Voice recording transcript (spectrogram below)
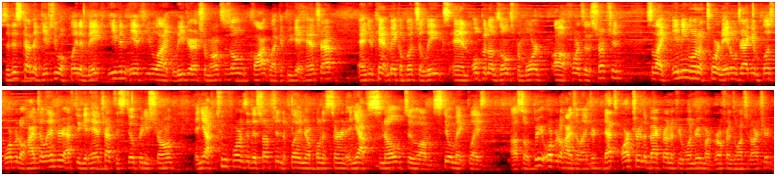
So this kind of gives you a play to make, even if you like leave your extra monster zone clock. Like if you get hand trapped, and you can't make a bunch of links and open up zones for more uh, forms of disruption. So like ending on a Tornado Dragon plus Orbital Hydralander after you get hand trapped is still pretty strong. And you have two forms of disruption to play on your opponent's turn, and you have Snow to um, still make plays. Uh, so three Orbital Hydralander. That's Archer in the background if you're wondering. My girlfriend's watching Archer.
